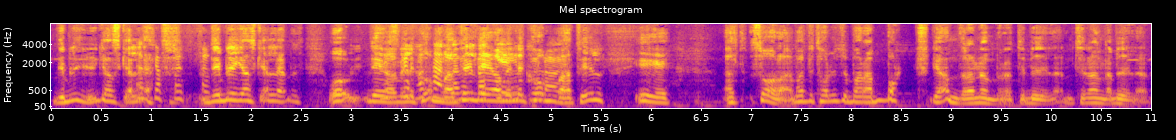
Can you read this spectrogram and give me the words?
det blir ju ganska lätt. Det blir ganska lätt. Och det Jag jag ville komma till, det jag ville komma till är att Sara, varför tar du inte bara bort det andra numret i bilen, till den andra bilen?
